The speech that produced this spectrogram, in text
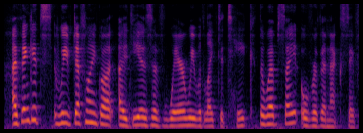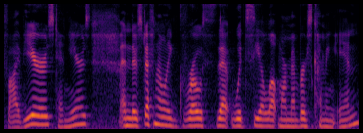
I think it's we've definitely got ideas of where we would like to take the website over the next say 5 years, 10 years. And there's definitely growth that would see a lot more members coming in,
